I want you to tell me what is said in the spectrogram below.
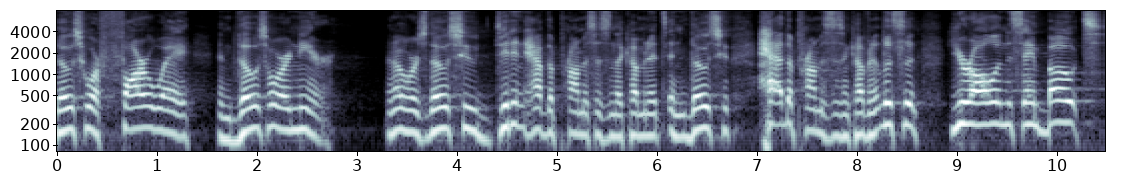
Those who are far away and those who are near. In other words, those who didn't have the promises in the covenant and those who had the promises in covenant. Listen, you're all in the same boat.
